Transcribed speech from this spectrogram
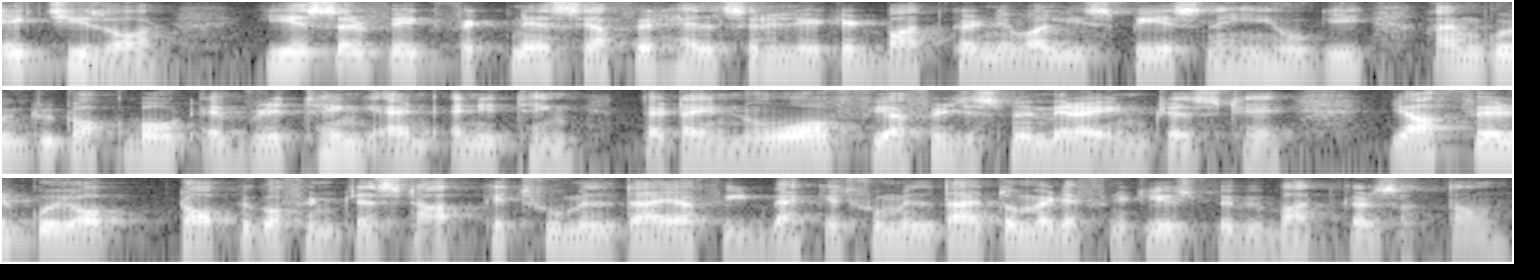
एक चीज़ और, ये सिर्फ़ एक फिटनेस या फिर हेल्थ से रिलेटेड बात करने वाली स्पेस नहीं होगी। I am going to talk about everything and anything that I know of या फिर जिसमें मेरा इंटरेस्ट है। या फिर कोई टॉपिक ऑफ़ इंटरेस्ट आपके थ्रू मिलता है या फीडबैक के थ्रू मिलता है तो मैं डेफिनेटली उस पर भी बात कर सकता हूँ।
